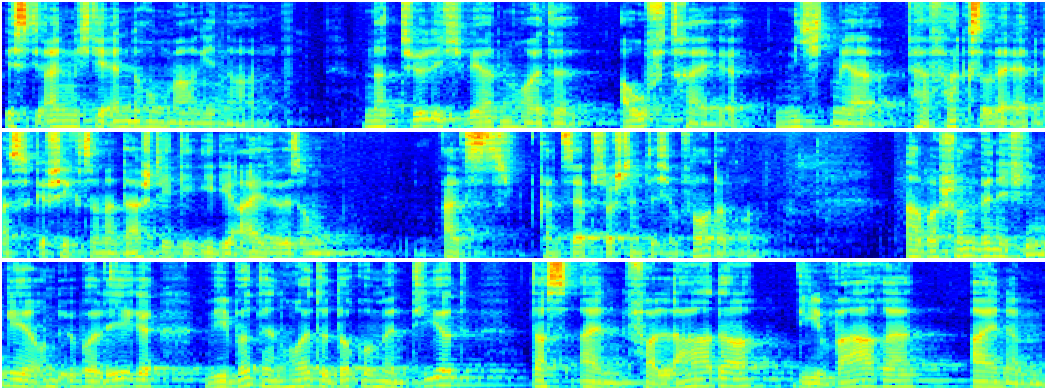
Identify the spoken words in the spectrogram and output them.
ist die eigentlich die Änderung marginal. Natürlich werden heute Aufträge nicht mehr per Fax oder etwas geschickt, sondern da steht die EDI-Lösung als ganz selbstverständlich im Vordergrund. Aber schon wenn ich hingehe und überlege, wie wird denn heute dokumentiert, dass ein Verlader die Ware einem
